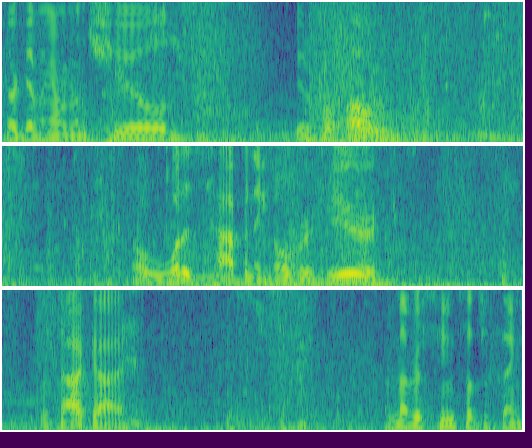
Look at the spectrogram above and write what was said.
They're giving everyone shield. Beautiful. Oh! Oh, what is happening over here? With that guy? I've never seen such a thing.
